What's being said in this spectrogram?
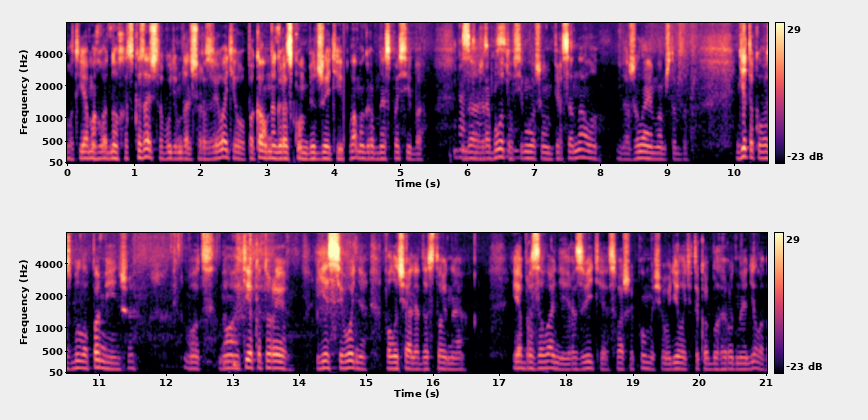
Вот я могу одно сказать, что будем дальше развивать его, пока он на городском бюджете. Вам огромное спасибо Вам за работу, спасибо. всему вашему персоналу. Да, желаем вам, чтобы деток у вас было поменьше. Вот. Ну а те, которые есть сегодня, получали достойное и образование, и развитие с вашей помощью. Вы делаете такое благородное дело.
